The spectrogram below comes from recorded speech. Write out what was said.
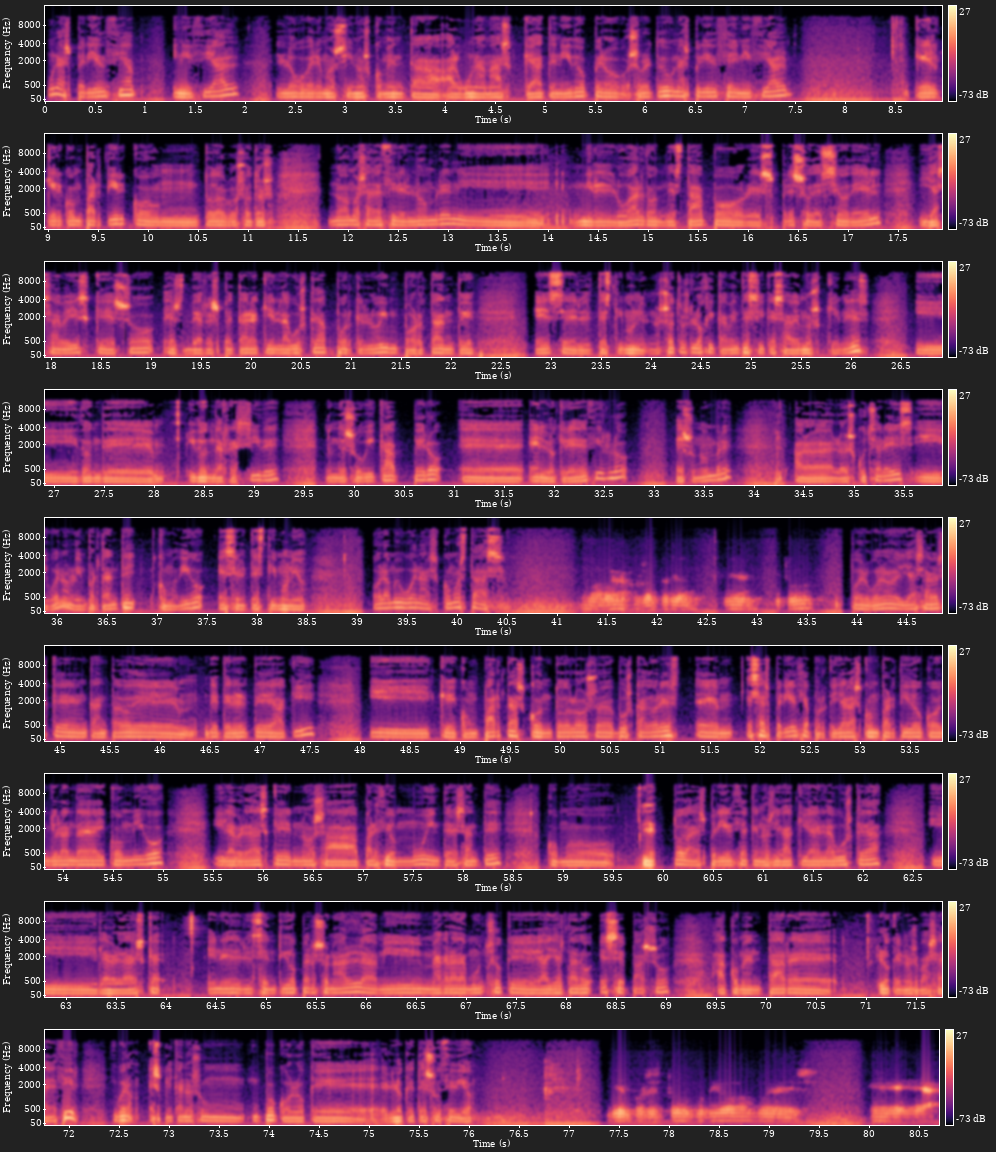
una experiencia inicial, luego veremos si nos comenta alguna más que ha tenido, pero sobre todo una experiencia inicial que él quiere compartir con todos vosotros. No vamos a decir el nombre ni, ni, el lugar donde está por expreso deseo de él y ya sabéis que eso es de respetar aquí en la búsqueda porque lo importante es el testimonio. Nosotros lógicamente sí que sabemos quién es y dónde, y dónde reside, dónde se ubica, pero eh, él no quiere decirlo su nombre, ahora lo escucharéis y bueno, lo importante, como digo, es el testimonio. Hola, muy buenas, ¿cómo estás? Buenas, José Antonio. Bien, ¿y tú? Pues bueno, ya sabes que encantado de, tenerte aquí y que compartas con todos los eh, buscadores eh, esa experiencia, porque ya la has compartido con Yolanda y conmigo y la verdad es que nos ha parecido muy interesante como toda la experiencia que nos llega aquí en la búsqueda y la verdad es que en el sentido personal a mí me agrada mucho que hayas dado ese paso a comentar eh, lo que nos vas a decir. Y bueno explícanos un, poco lo que lo que te sucedió. Bien pues esto ocurrió pues eh,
